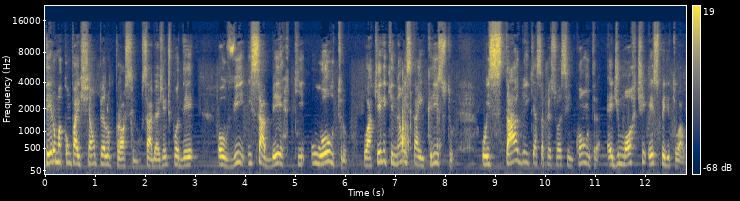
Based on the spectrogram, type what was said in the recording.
ter uma compaixão pelo próximo, sabe? A gente poder ouvir e saber que o outro, ou aquele que não está em Cristo, o estado em que essa pessoa se encontra é de morte espiritual.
